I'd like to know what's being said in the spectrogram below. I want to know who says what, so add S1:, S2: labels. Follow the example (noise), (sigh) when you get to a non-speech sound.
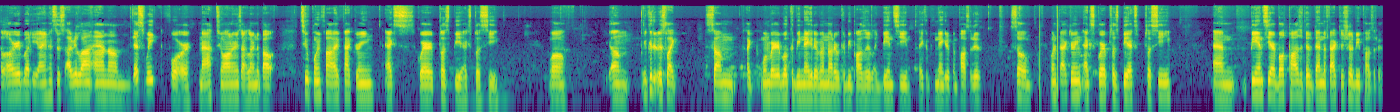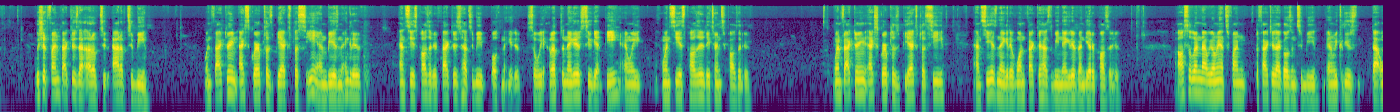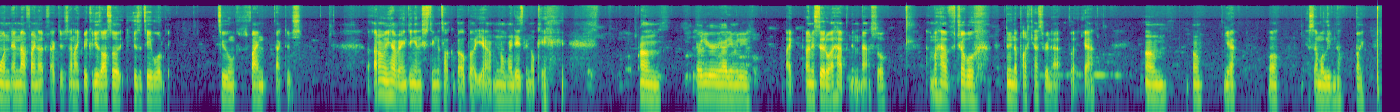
S1: Hello, everybody. I'm Jesus Avila, and um, this week for Math 2 Honors, I learned about 2.5 factoring x squared plus bx plus c. Well, um, you could it's like some like one variable could be negative, another could be positive, like b and c. They could be negative and positive. So when factoring x squared plus bx plus c, and b and c are both positive, then the factor should be positive. We should find factors that add up to add up to b. When factoring x squared plus bx plus c and b is negative and c is positive, factors have to be both negative. So we add up the negatives to get b, and we when c is positive, they turn to positive. When factoring x squared plus bx plus c and c is negative, one factor has to be negative and the other positive. I also learned that we only have to find the factor that goes into b, and we could use that one and not find other factors. And like we could use also use a table like, to find factors. I don't really have anything interesting to talk about, but yeah, no, my day's been okay. (laughs) um, earlier I didn't really like understood what happened in that, so I'm gonna have trouble (laughs) doing the podcast for that. But yeah, um, um, yeah, well, yes, I'm gonna leave now. Bye.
